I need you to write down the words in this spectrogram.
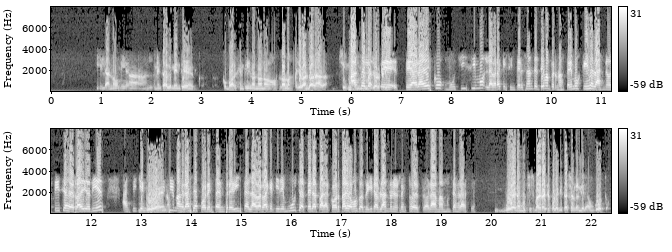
y la anomia lamentablemente como argentino no, no, no nos está llevando a nada. Marcelo, te, agradezco muchísimo, la verdad que es interesante el tema, pero nos tenemos que ir a las noticias de Radio 10, así que muchísimas gracias por esta entrevista, la verdad que tiene mucha tela para cortar. Y vamos a seguir hablando en el resto del programa, muchas gracias. Bueno, muchísimas gracias por la invitación, Daniela, un gusto.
